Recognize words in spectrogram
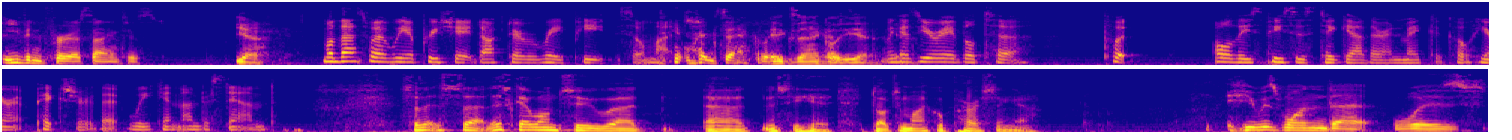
Even for a scientist. Yeah, well, that's why we appreciate Dr. Ray Peat so much. exactly. Exactly, yeah. Because yeah. you're able to put all these pieces together and make a coherent picture that we can understand. So let's uh, let's go on to uh, uh, let's see here, Dr. Michael Persinger. He was one that was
